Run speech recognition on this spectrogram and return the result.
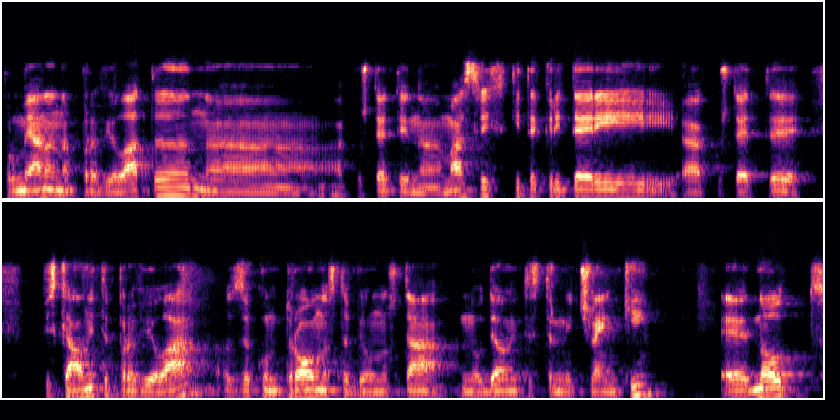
промяна на правилата, на, ако щете, на мастрихските критерии, ако щете, фискалните правила за контрол на стабилността на отделните страни членки. Е едно от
